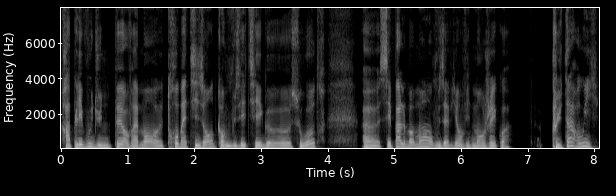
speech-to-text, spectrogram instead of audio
rappelez-vous d'une peur vraiment traumatisante quand vous étiez gosse ou autre. c'est pas le moment où vous aviez envie de manger quoi. Plus tard, oui,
